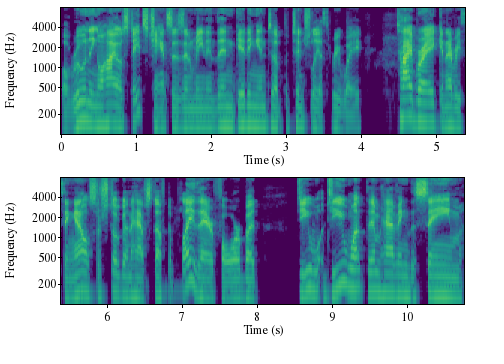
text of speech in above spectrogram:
well, ruining Ohio State's chances, I mean, and then getting into potentially a three way tiebreak and everything else, they're still going to have stuff to play there for. But do you do you want them having the same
